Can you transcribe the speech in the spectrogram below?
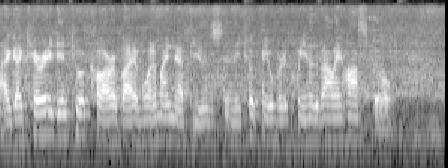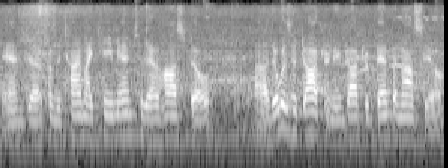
I got carried into a car by one of my nephews, and they took me over to Queen of the Valley Hospital. And uh, from the time I came into that hospital, uh, there was a doctor named Dr. Ben Bonacio,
